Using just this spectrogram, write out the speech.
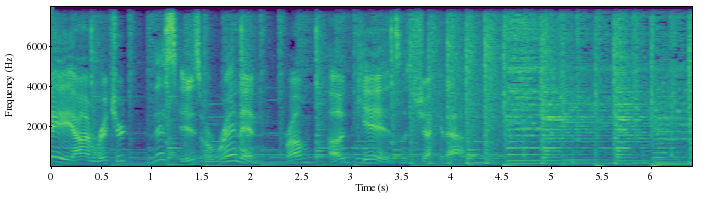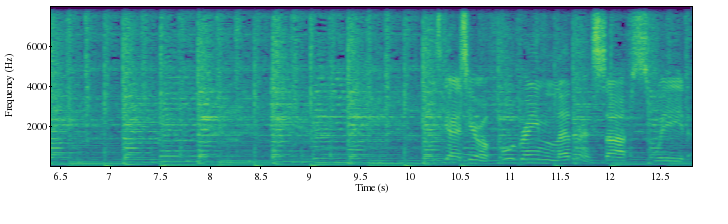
Hey, I'm Richard, and this is Rennon from UGG Kids. Let's check it out. These guys here have a full grain leather and soft suede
